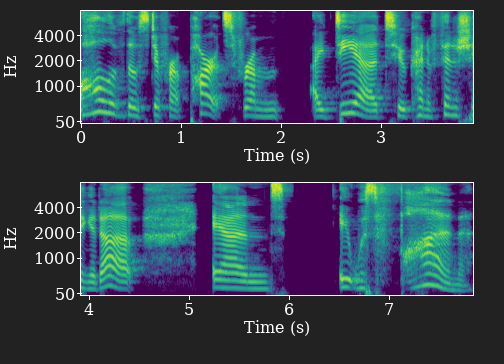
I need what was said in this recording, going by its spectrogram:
all of those different parts from idea to kind of finishing it up and it was fun.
